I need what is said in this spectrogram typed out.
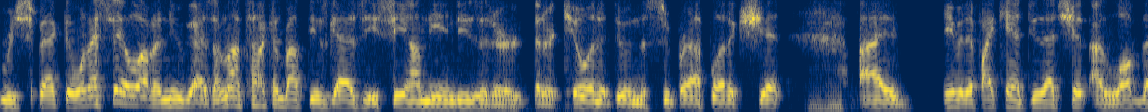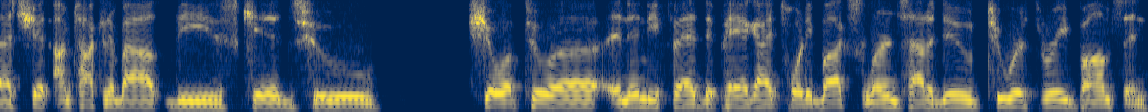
respect. And when I say a lot of new guys, I'm not talking about these guys that you see on the indies that are that are killing it doing the super athletic shit. Mhm. I even if I can't do that shit, I love that shit. I'm talking about these kids who show up to a an indie fed, they pay a guy 20 bucks, learns how to do two or three bumps and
